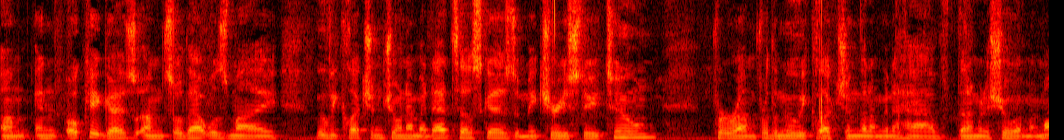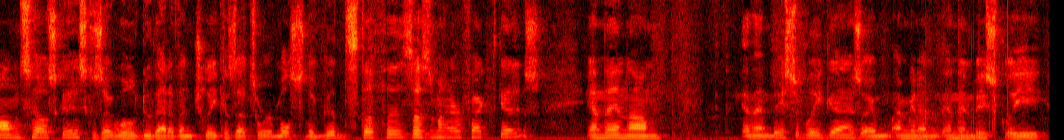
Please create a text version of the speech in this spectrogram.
Um and okay, guys. Um so that was my movie collection shown at my dad's house, guys. So make sure you stay tuned for um for the movie collection that I'm gonna have that I'm gonna show at my mom's house, guys, because I will do that eventually, because that's where most of the good stuff is, as a matter of fact, guys. And then um, and then basically, guys, I'm I'm gonna and then basically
